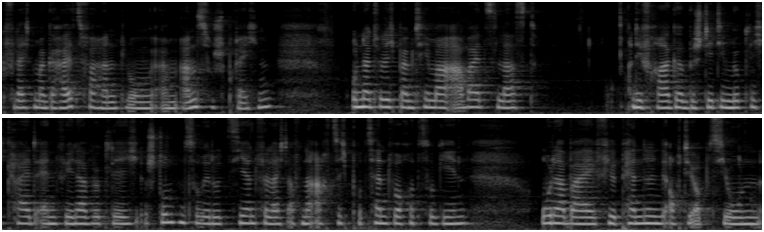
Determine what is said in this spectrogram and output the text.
vielleicht mal Gehaltsverhandlungen ähm, anzusprechen? Und natürlich beim Thema Arbeitslast die Frage, besteht die Möglichkeit, entweder wirklich Stunden zu reduzieren, vielleicht auf eine 80-Prozent-Woche zu gehen oder bei viel Pendeln auch die Option,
